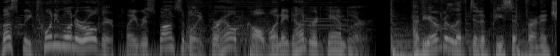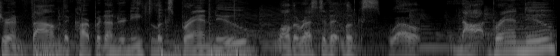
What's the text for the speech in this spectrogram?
Must be 21 or older. Play responsibly. For help, call 1 800 Gambler. Have you ever lifted a piece of furniture and found the carpet underneath looks brand new, while the rest of it looks, well, not brand new?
